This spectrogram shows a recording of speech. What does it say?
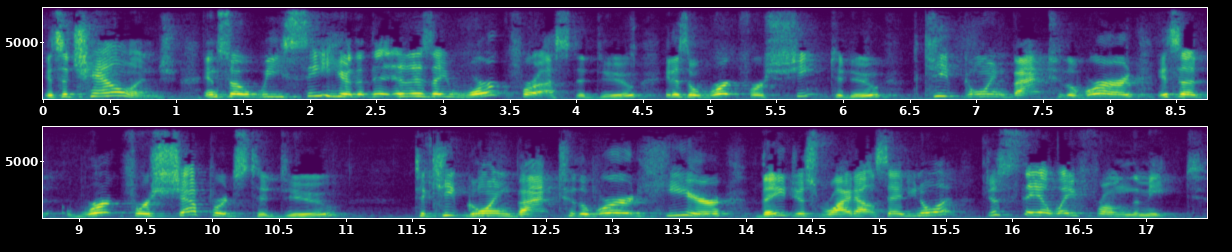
it's a challenge. And so we see here that it is a work for us to do. It is a work for sheep to do. To keep going back to the word, it's a work for shepherds to do. To keep going back to the word here, they just right out said, you know what? Just stay away from the meat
